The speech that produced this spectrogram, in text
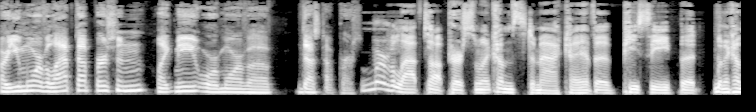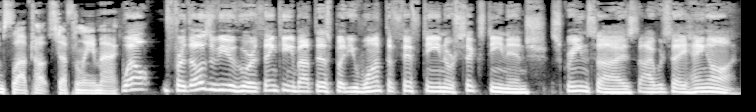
are you more of a laptop person like me or more of a desktop person? More of a laptop person when it comes to Mac. I have a PC, but when it comes to laptops, definitely a Mac. Well, for those of you who are thinking about this, but you want the 15 or 16 inch screen size, I would say hang on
